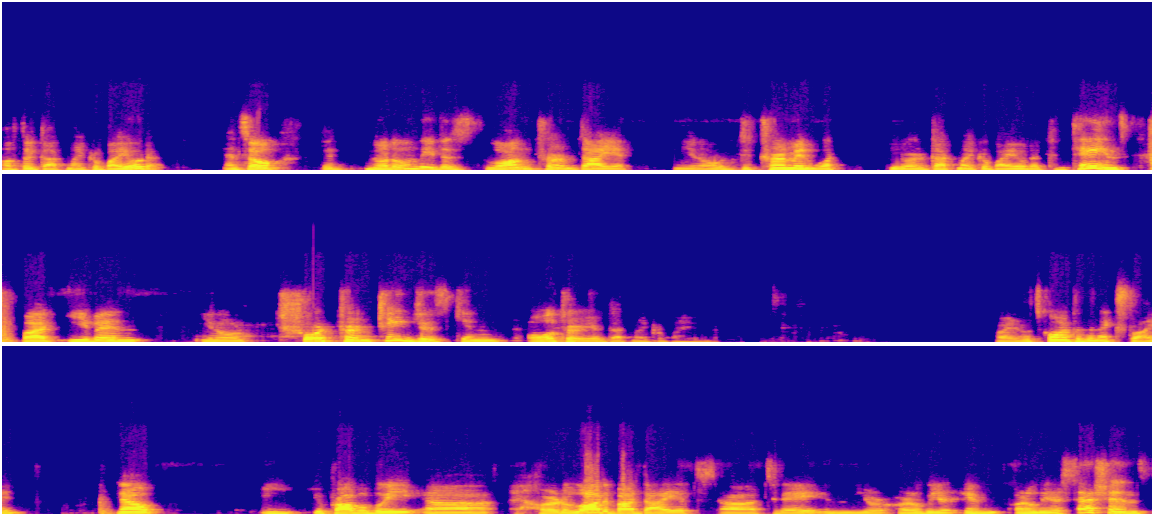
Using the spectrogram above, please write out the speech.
of the gut microbiota. And so it, not only does long-term diet, you know, determine what your gut microbiota contains, but even, you know, short-term changes can alter your gut microbiota. All right, let's go on to the next slide. Now, you probably uh, heard a lot about diets uh, today in your earlier in earlier sessions,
